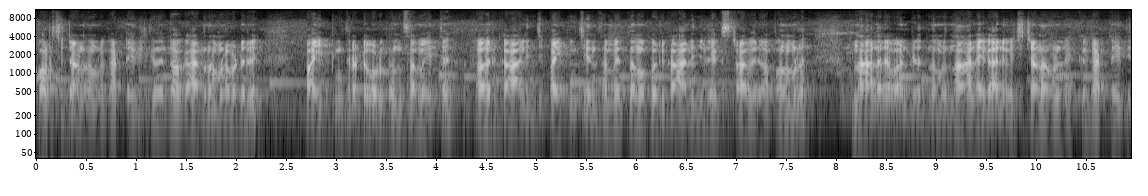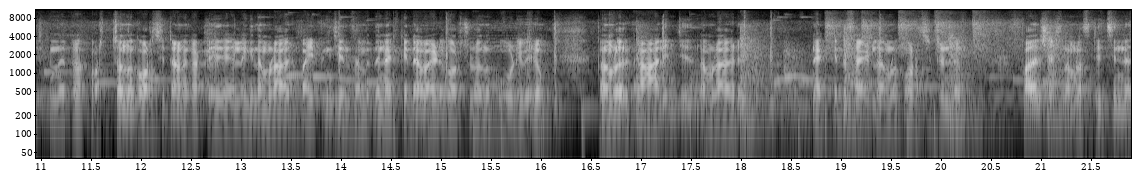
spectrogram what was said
കുറച്ചിട്ടാണ് നമ്മൾ കട്ട് ചെയ്തിരിക്കുന്നത് കേട്ടോ. കാരണം നമ്മളിവിടെ ഒരു പൈപ്പിംഗ് ത്രെഡ് കൊടുക്കുന്ന സമയത്ത് ആ ഒരു കാലിഞ്ച് പൈപ്പിംഗ് ചെയ്യുന്ന സമയത്ത് നമുക്കൊരു കാലിഞ്ച് കൂടി എക്സ്ട്രാ വരും. അപ്പോൾ നമ്മൾ നാലര വേണ്ടിയിട്ട് നമ്മൾ നാലേകാൽ വെച്ചിട്ടാണ് നമ്മൾ നെക്ക് കട്ട് ചെയ്തിരിക്കുന്നത് കേട്ടോ. കുറച്ചൊന്ന് കുറച്ചിട്ടാണ് കട്ട് ചെയ്ത് അല്ലെങ്കിൽ നമ്മൾ ആ ഒരു പൈപ്പിംഗ് ചെയ്യുന്ന സമയത്ത് നെക്കിന്റെ വൈഡ് കുറച്ചുകൂടെ ഒന്ന് കൂടി വരും. അപ്പോൾ നമ്മളൊരു കാലിഞ്ച് നമ്മൾ ആ ഒരു നെക്കിന്റെ സൈഡിൽ നമ്മൾ കുറച്ചിട്ടുണ്ട്. അപ്പോൾ അതിനുശേഷം നമ്മൾ സ്റ്റിച്ചിന്റെ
